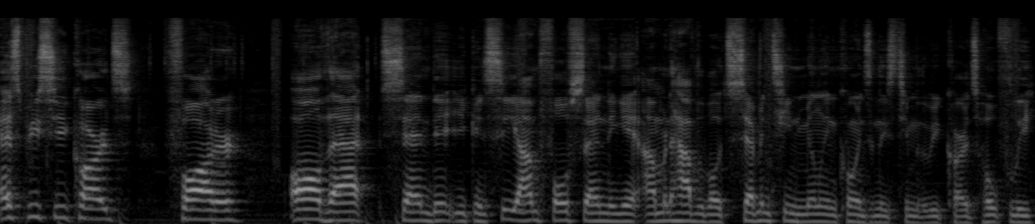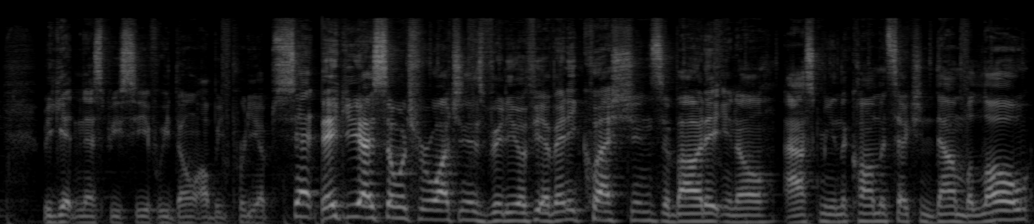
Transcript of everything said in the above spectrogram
SBC cards, fodder, all that, send it. You can see I'm full sending it. I'm going to have about 17 million coins in these Team of the Week cards. Hopefully, we get an SBC. If we don't, I'll be pretty upset. Thank you guys so much for watching this video. If you have any questions about it, you know, ask me in the comment section down below.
